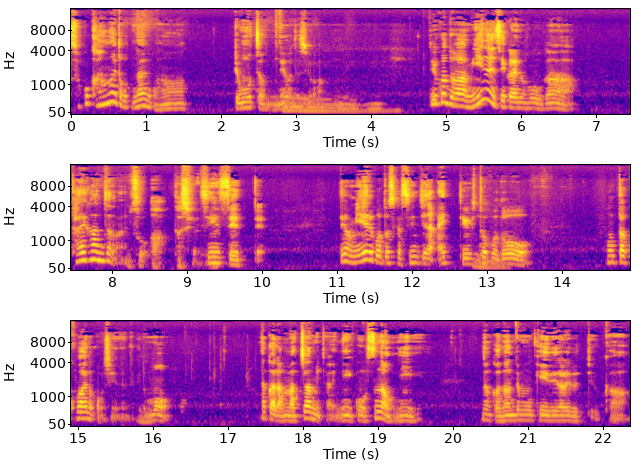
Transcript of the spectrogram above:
そこ考えたことないのかなって思っちゃうのあ。ね、私は。ううんんっていうことは、見えない世界の方が大半じゃない？そう、あ、確かに、ね。人生って。でも見えることしか信じないっていう人ほど、本当は怖いのかもしれないんだけども、だからまっちゃんみたいに、こう素直に、なんか何でも受け入れられるっていうか、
